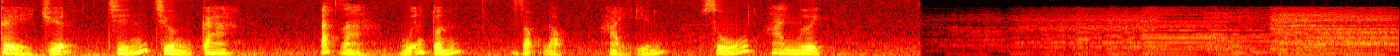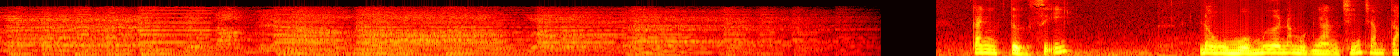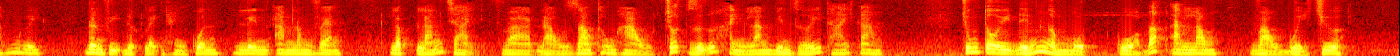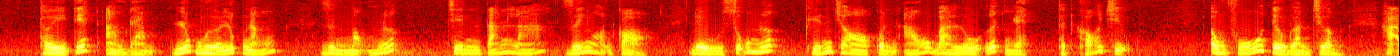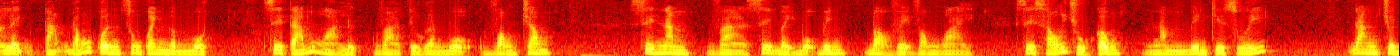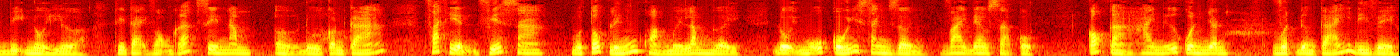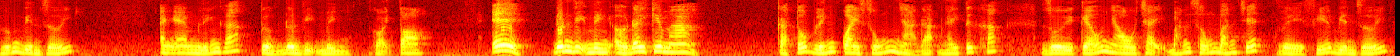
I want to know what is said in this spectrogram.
Kể chuyện Chiến trường ca. Tác giả Nguyễn Tuấn. Giọng đọc Hải Yến. Số 20 Canh tử sĩ. Đầu mùa mưa năm 1980 đơn vị được lệnh hành quân lên An Long Vang, lập lán trại và đào giao thông hào chốt giữ hành lang biên giới Thái Cam. Chúng tôi đến ngầm một của Bắc An Long vào buổi trưa. Thời tiết ảm đạm, lúc mưa lúc nắng, rừng mọng nước, trên tán lá, dưới ngọn cỏ đều sũng nước khiến cho quần áo ba lô ướt nhoẹt, thật khó chịu. Ông Phú tiểu đoàn trưởng hạ lệnh tạm đóng quân xung quanh ngầm một C8 hỏa lực và tiểu đoàn bộ vòng trong, C5 và C7 bộ binh bảo vệ vòng ngoài, C6 chủ công nằm bên kia suối. Đang chuẩn bị nổi lửa thì tại vọng gác C5 ở đồi con cá phát hiện phía xa một tốp lính khoảng 15 người đội mũ cối xanh dờn vai đeo xà cột có cả hai nữ quân nhân vượt đường cái đi về hướng biên giới anh em lính gác tưởng đơn vị mình gọi to Ê, đơn vị mình ở đây kia mà. Cả tốp lính quay súng nhả đạn ngay tức khắc, rồi kéo nhau chạy bắn sống bắn chết về phía biên giới.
